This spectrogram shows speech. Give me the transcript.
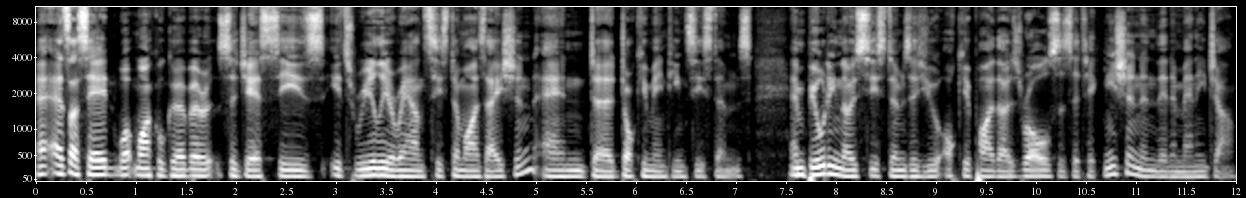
As I said, what Michael Gerber suggests is it's really around systemization and uh, documenting systems and building those systems as you occupy those roles as a technician and then a manager.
